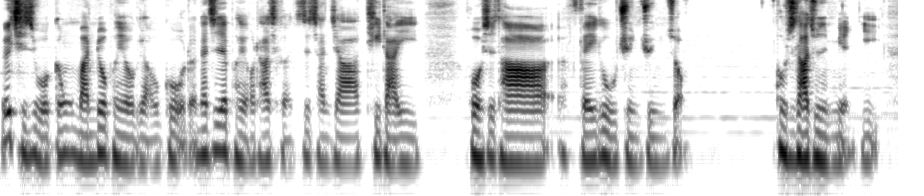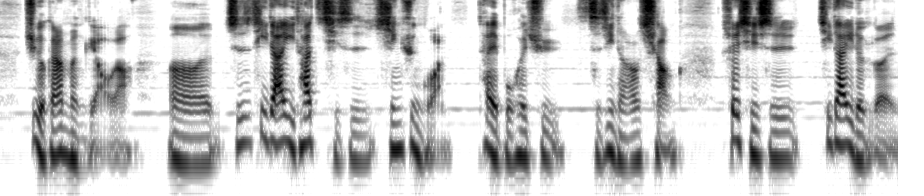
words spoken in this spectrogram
因为其实我跟蛮多朋友聊过的，那这些朋友他是可能是参加替代役，或是他非陆军军种，或是他就是免疫，就有跟他们聊啦。呃，其实替代役他其实新训完，他也不会去实际拿到枪，所以其实替代役的人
